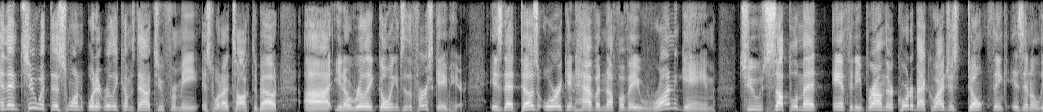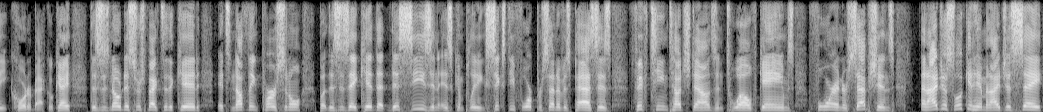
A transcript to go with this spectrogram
And then, two, with this one, what it really comes down to for me is what I talked about, uh, you know, really going into the first game here is that does Oregon have enough of a run game to supplement Anthony Brown, their quarterback, who I just don't think is an elite quarterback. Okay. This is no disrespect to the kid. It's nothing personal, but this is a kid that this season is completing 64% of his passes, 15 touchdowns in 12 games, four interceptions. And I just look at him and I just say,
